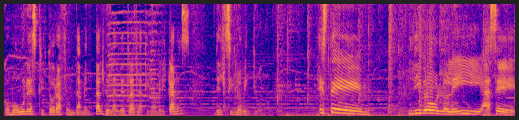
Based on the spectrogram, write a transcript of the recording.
como una escritora fundamental de las letras latinoamericanas del siglo XXI. Este libro lo leí hace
